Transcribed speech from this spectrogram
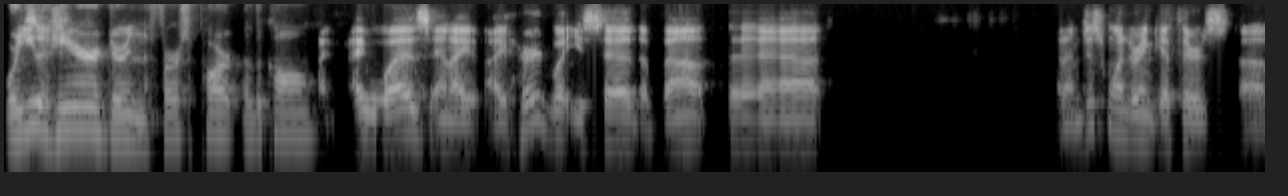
Were you here during the first part of the call? I was, and I, I heard what you said about that. And I'm just wondering if there's, uh,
